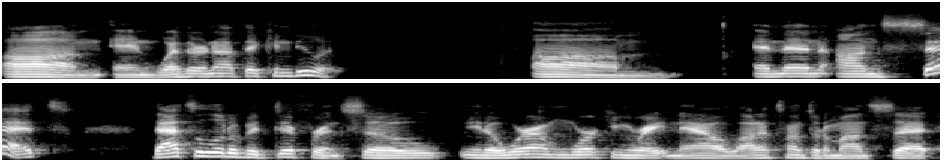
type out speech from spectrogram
um, and whether or not they can do it. Um, and then on set, that's a little bit different. So, you know, where I'm working right now, a lot of times when I'm on set,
